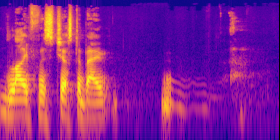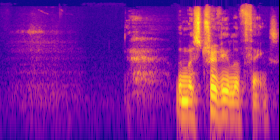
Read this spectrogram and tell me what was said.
life was just about the most trivial of things.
